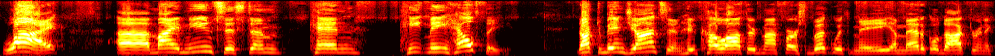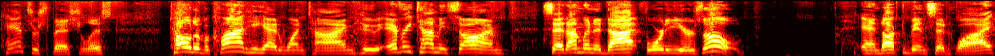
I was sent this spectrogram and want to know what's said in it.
like uh, my immune system can keep me healthy. Dr. Ben Johnson, who co authored my first book with me, a medical doctor and a cancer specialist, told of a client he had one time who, every time he saw him, said, I'm going to die at 40 years old. And Dr. Ben said, Why?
